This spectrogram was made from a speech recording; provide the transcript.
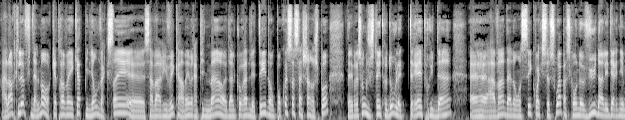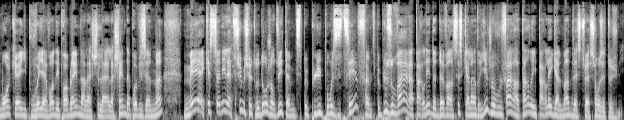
alors que là, finalement, 84 millions de vaccins, euh, ça va arriver quand même rapidement euh, dans le courant de l'été. Donc pourquoi ça, ça change pas? A l'impression que Justin Trudeau voulait être très prudent avant d'annoncer quoi que ce soit, parce qu'on a vu dans les derniers mois qu'il pouvait y avoir des problèmes dans la, la chaîne d'approvisionnement. Mais questionner là-dessus, M. Trudeau aujourd'hui est un petit peu plus positif, un petit peu plus ouvert à parler de devancer ce calendrier. Je vais vous le faire entendre. Il parlait également de la situation aux États-Unis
